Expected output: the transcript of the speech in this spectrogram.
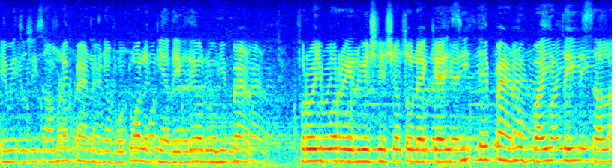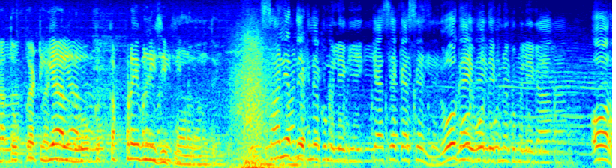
ਇਵੇਂ ਤੁਸੀਂ ਸਾਹਮਣੇ ਭੈਣ ਦੀਆਂ ਫੋਟੋਆਂ ਲੱਗੀਆਂ ਦੇਖਦੇ ਹੋ ਰੂਹੀ ਭੈਣ ਫਿਰੋਜ਼ਪੁਰ ਰੇਲਵੇ ਸਟੇਸ਼ਨ ਤੋਂ ਲੈ ਕੇ ਆਏ ਸੀ ਇਹ ਭੈਣ ਨੂੰ 22 23 ਸਾਲਾਂ ਤੋਂ ਘਟੀਆ ਲੋਕ ਕੱਪੜੇ ਵੀ ਨਹੀਂ ਸੀ ਪਾਉਣ ਦਿੰਦੇ इंसानियत देखने को मिलेगी कैसे कैसे लोग हैं वो देखने को मिलेगा और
